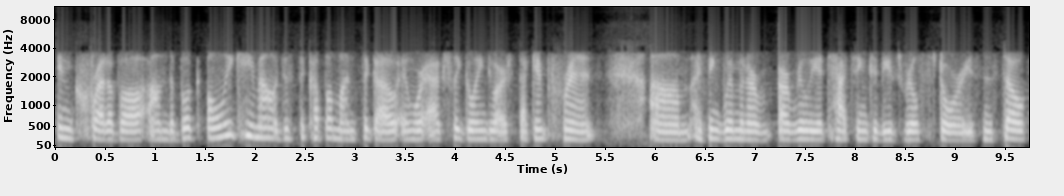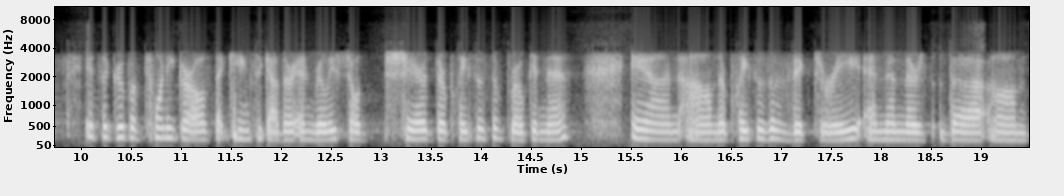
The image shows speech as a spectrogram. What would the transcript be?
incredible. Um, the book only came out just a couple months ago, and we're actually going to our second print. Um, I think women are, are really attaching to these real stories. And so it's a group of 20 girls that came together and really showed, shared their places of brokenness and um, their places of victory. And then there's the, um,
